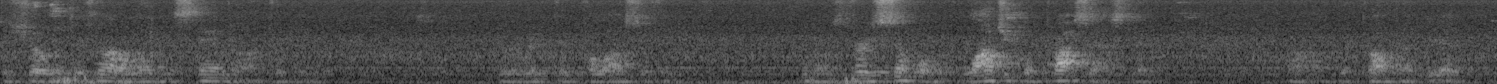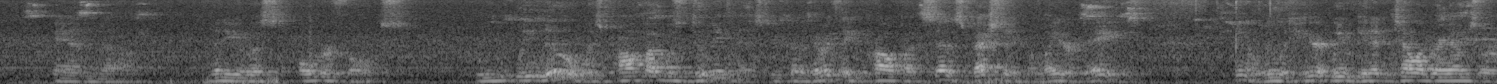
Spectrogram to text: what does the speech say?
to show that there's not a leg to stand on for the, for the philosophy. You know, it's a very simple, logical process that, uh, that Prabhupada did. And uh, many of us older folks, we, we knew as Prabhupada was doing this because everything Prabhupada said, especially in the later days, you know, we would hear it, we would get it in telegrams or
